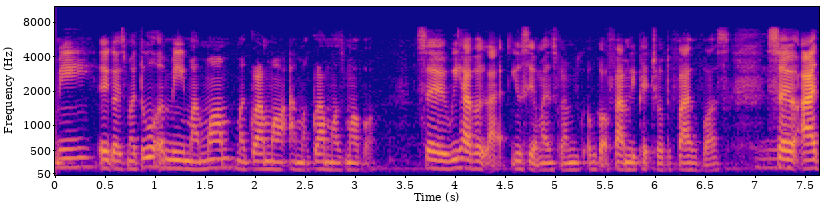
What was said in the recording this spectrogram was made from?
me, it goes my daughter, me, my mum, my grandma, and my grandma's mother. So we have a like you'll see on my Instagram. I've got a family picture of the five of us. So I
